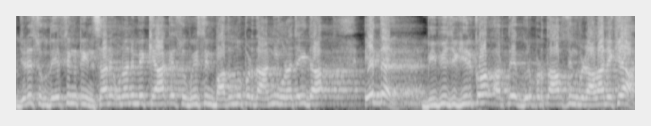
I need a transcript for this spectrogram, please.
ਜਿਹੜੇ ਸੁਖਦੇਵ ਸਿੰਘ ਢੀਂਡਸਾ ਨੇ, ਉਹਨਾਂ ਨੇ ਵੀ ਕਿਹਾ ਕਿ ਸੁਖਬੀਰ ਸਿੰਘ ਬਾਦਲ ਨੂੰ ਪ੍ਰਧਾਨ ਨਹੀਂ ਹੋਣਾ ਚਾਹੀਦਾ। ਇੱਧਰ ਬੀਬੀ ਜਗੀਰ ਕੌਰ ਅਤੇ ਗੁਰਪ੍ਰਤਾਪ ਸਿੰਘ ਵਡਾਲਾ ਨੇ ਕਿਹਾ,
